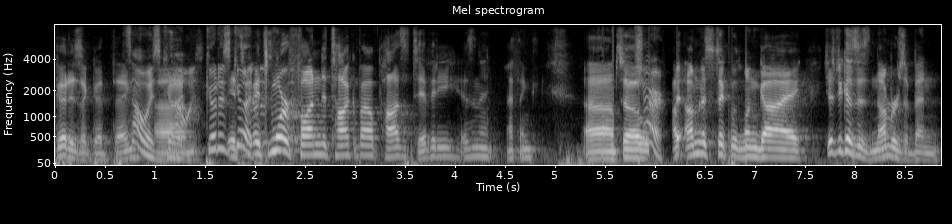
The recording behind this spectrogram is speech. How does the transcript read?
good is a good thing. It's always good. Uh, good is it's, good. It's more fun to talk about positivity, isn't it? I think. Um, so sure. I, am going to stick with one guy just because his numbers have been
